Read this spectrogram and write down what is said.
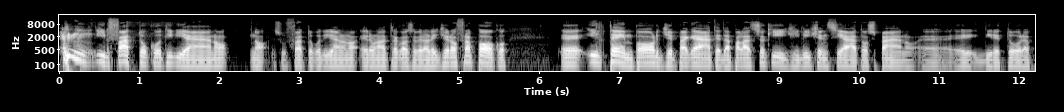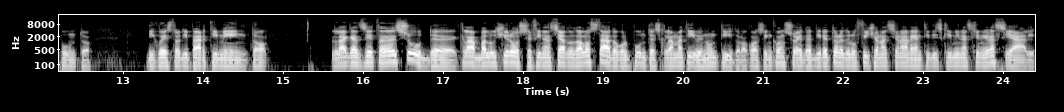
il fatto quotidiano no, sul Fatto Quotidiano no, era un'altra cosa, ve la leggerò fra poco. Eh, il tempo, orge pagate da Palazzo Chigi, licenziato Spano, eh, direttore appunto di questo dipartimento. La Gazzetta del Sud, club a luci rosse finanziato dallo Stato col punto esclamativo in un titolo, cosa inconsueta, direttore dell'Ufficio Nazionale Antidiscriminazioni Razziali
